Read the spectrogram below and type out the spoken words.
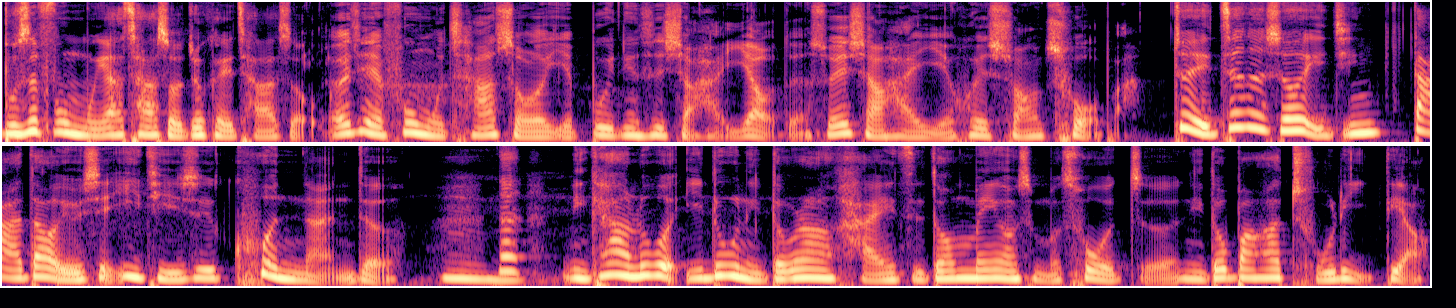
不是父母要插手就可以插手，而且父母插手了也不一定是小孩要的，所以小孩也会双错吧？对，这个时候已经大到有些议题是困难的。嗯，那你看，如果一路你都让孩子都没有什么挫折，你都帮他处理掉，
